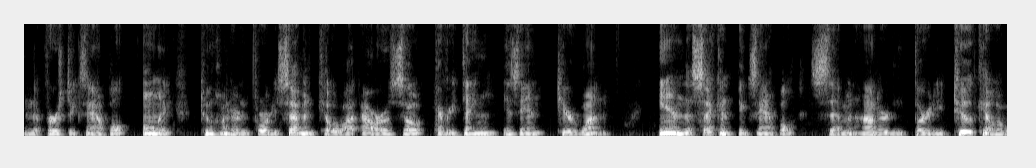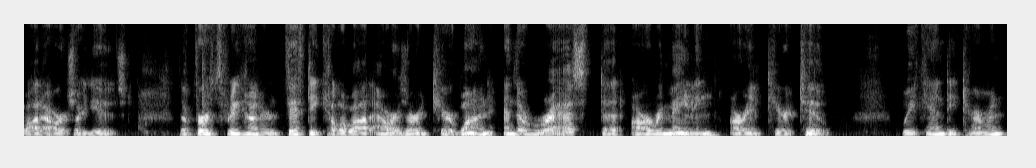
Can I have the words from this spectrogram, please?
In the first example, only 247 kilowatt hours, so everything is in Tier 1. In the second example, 732 kilowatt hours are used. The first 350 kilowatt hours are in Tier 1, and the rest that are remaining are in Tier 2. We can determine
